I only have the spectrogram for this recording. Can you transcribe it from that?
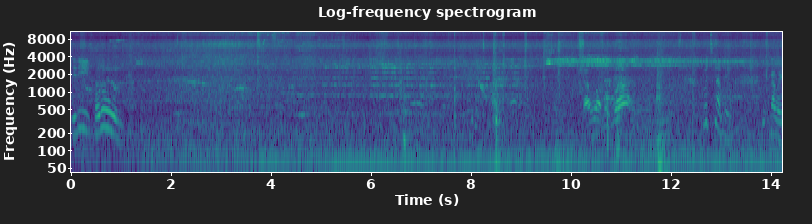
দিদি করুন कुछ ना भाई कुछ ना भाई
